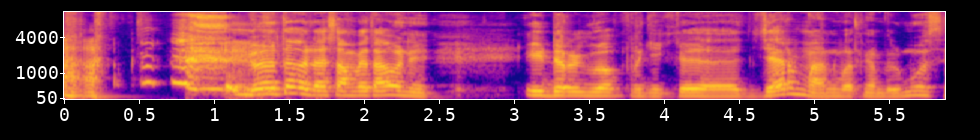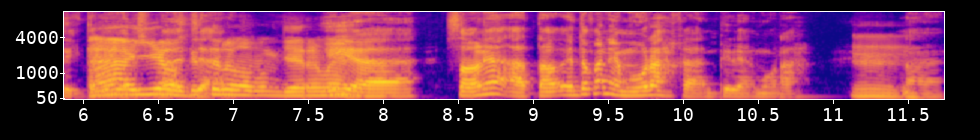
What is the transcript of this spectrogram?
gua tuh udah sampai tahu nih. Either gua pergi ke Jerman buat ngambil musik, ah iya waktu itu lu ngomong Jerman. Iya, soalnya atau itu kan yang murah kan, pilihan murah. Hmm. Nah,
